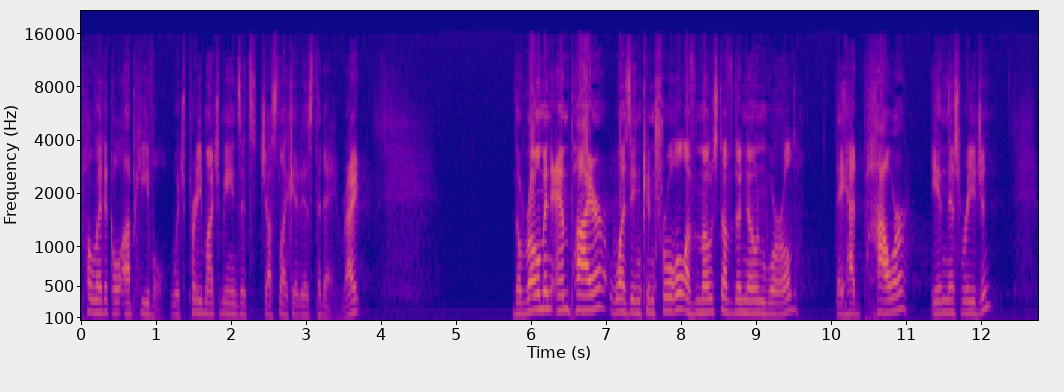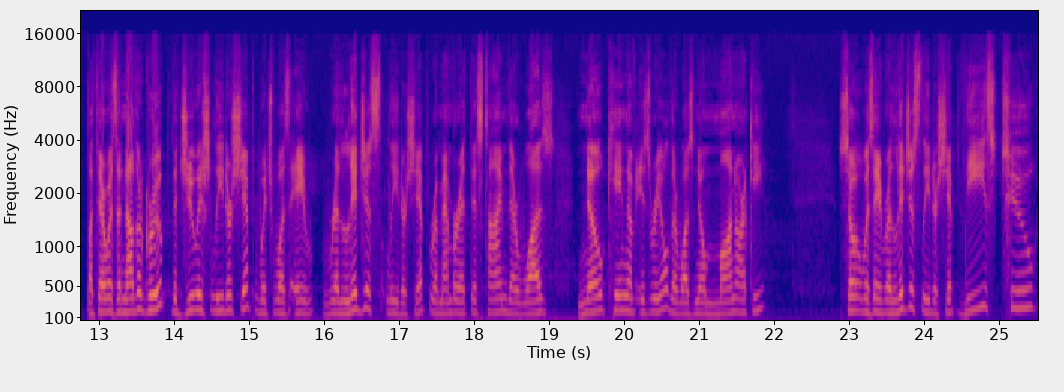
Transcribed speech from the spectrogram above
political upheaval, which pretty much means it's just like it is today, right? The Roman Empire was in control of most of the known world. They had power in this region. But there was another group, the Jewish leadership, which was a religious leadership. Remember, at this time, there was no king of Israel, there was no monarchy. So it was a religious leadership. These two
